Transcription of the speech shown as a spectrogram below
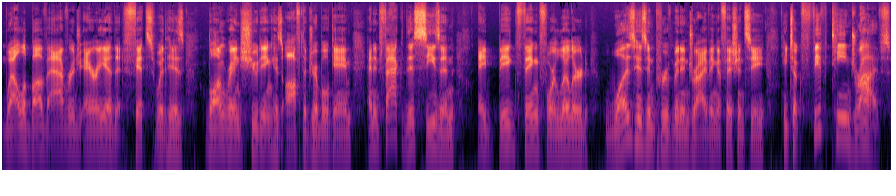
well above average area that fits with his long range shooting, his off the dribble game. And in fact, this season, a big thing for Lillard was his improvement in driving efficiency. He took 15 drives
